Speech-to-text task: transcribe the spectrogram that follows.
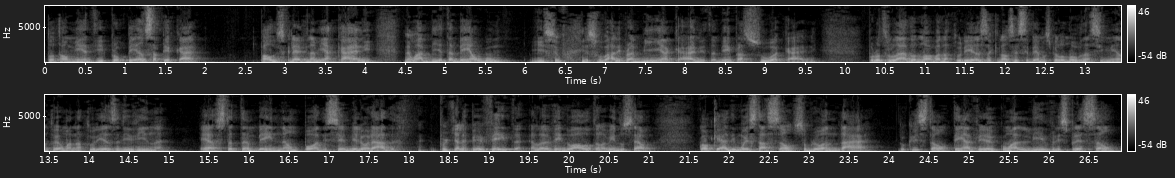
totalmente e propensa a pecar. Paulo escreve: Na minha carne não habita bem algum. Isso, isso vale para a minha carne também, para a sua carne. Por outro lado, a nova natureza que nós recebemos pelo novo nascimento é uma natureza divina. Esta também não pode ser melhorada, porque ela é perfeita, ela vem do alto, ela vem do céu. Qualquer admoestação sobre o andar do cristão tem a ver com a livre expressão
